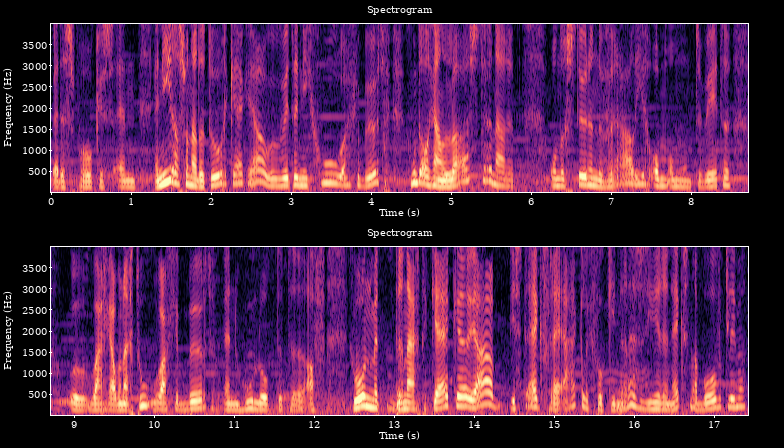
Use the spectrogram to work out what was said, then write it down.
bij de sprookjes. En, en hier, als we naar de toren kijken, ja, we weten niet goed wat gebeurt er. Je moet al gaan luisteren naar het ondersteunende verhaal hier, om, om te weten waar gaan we naartoe, wat gebeurt er en hoe loopt het uh, af. Gewoon met ernaar te kijken, ja, is het eigenlijk vrij akelig voor kinderen. Hè. Ze zien hier een heks naar boven klimmen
